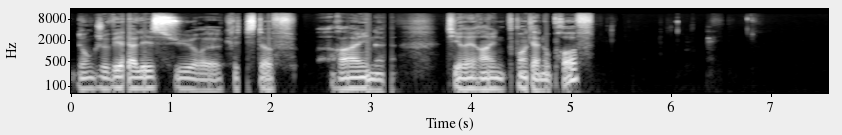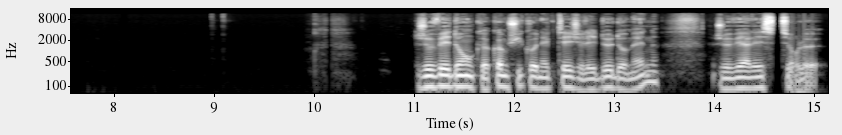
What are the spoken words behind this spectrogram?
Donc je vais aller sur euh, Christophe Rhein-Rhein.canoprof. Je vais donc, comme je suis connecté, j'ai les deux domaines. Je vais aller sur le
